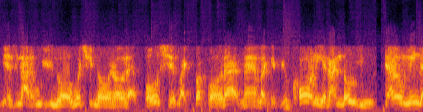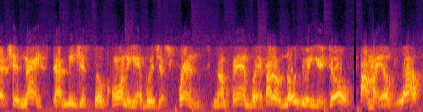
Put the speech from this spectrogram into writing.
it's not who you know or what you know and all that bullshit. Like, fuck all that, man. Like, if you corny and I know you, that don't mean that you're nice. That means you're still corny and we're just friends. You know what I'm saying? But if I don't know you and you're dope, I might help you out.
